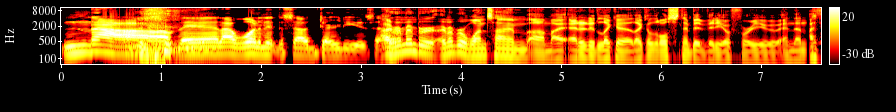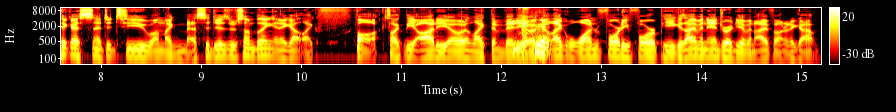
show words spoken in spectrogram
nah, man, I wanted it to sound dirty as hell. I remember I remember one time um, I edited like a like a little snippet video for you and then I think I sent it to you on like messages or something and it got like fucked like the audio and like the video it got like 144p because I have an Android you have an iPhone and it got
